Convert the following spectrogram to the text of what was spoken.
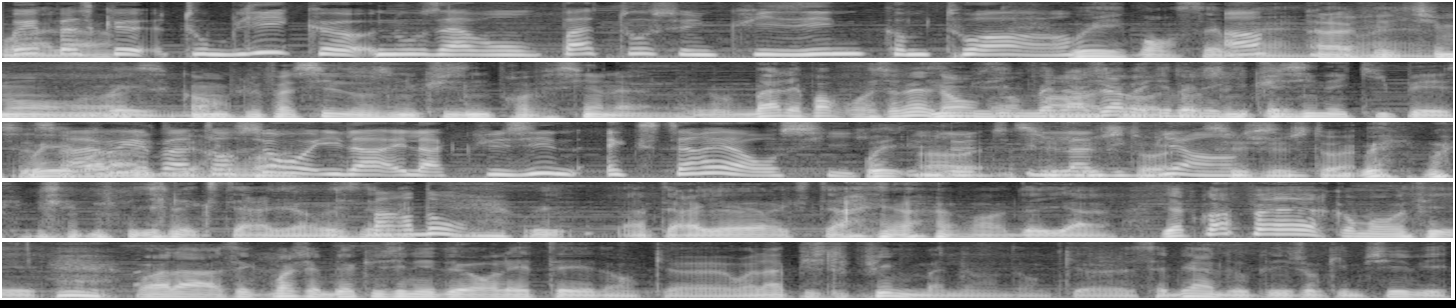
Voilà. parce que tu oublies que nous avons pas tous une cuisine comme toi. hein. Oui, bon, c'est Hein vrai. Alors, vrai. effectivement, euh, Oui, c'est quand même plus facile dans une cuisine professionnelle. Bah, elle n'est pas professionnelle, c'est une cuisine enfin, ménagère, mais qui est dans bien une équipée. cuisine équipée, c'est Oui, ça. Ah oui, bah attention, ouais. il a, il a cuisine extérieure aussi. Oui. Il Ah ouais, c'est il l'indique ouais, bien. hein, C'est aussi. juste, ouais. Oui, oui, c'est une cuisine extérieure. Oui, vrai. Pardon. Oui, intérieur, extérieur. Il y a, il y a de quoi faire, comme on dit. Voilà, c'est que moi j'aime bien cuisiner dehors l'été. Donc euh, voilà, puis je le filme maintenant. Donc euh, c'est bien. Donc les gens qui me suivent, ils,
